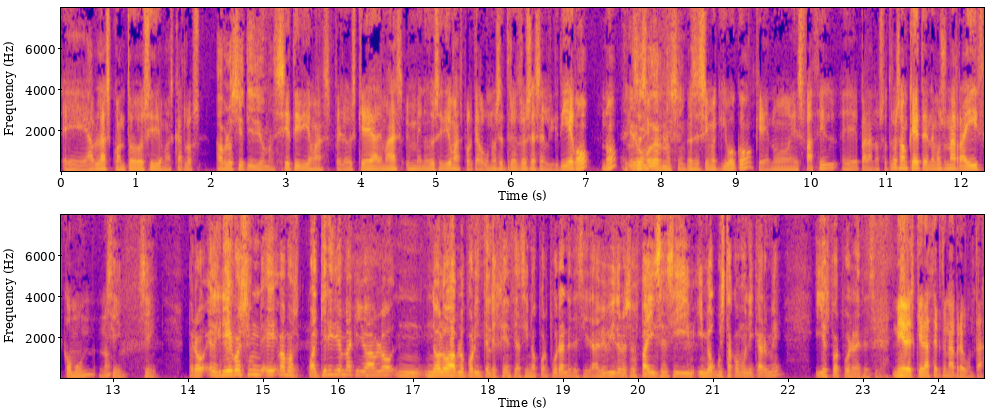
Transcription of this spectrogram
eh, ¿hablas cuántos idiomas, Carlos? Hablo siete idiomas. Siete idiomas, pero es que además menudos idiomas, porque algunos entre otros es el griego, ¿no? El No griego si- moderno, sí. No sé si me equivoco, que no es fácil eh, para nosotros, aunque tenemos una raíz común, ¿no? Sí, sí. Pero el griego es un, eh, vamos, cualquier idioma que yo hablo mm, no lo hablo por inteligencia, sino por pura necesidad. He vivido en esos países y, y me gusta comunicarme y es por pura necesidad. Nieves, quiero hacerte una pregunta.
